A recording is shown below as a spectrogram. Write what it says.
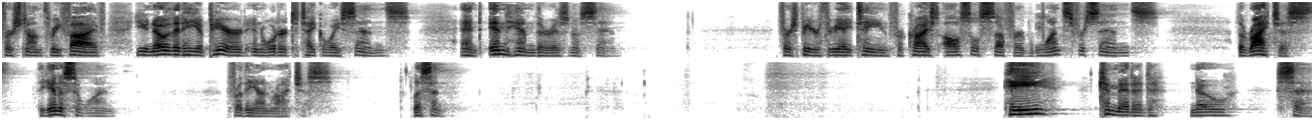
1 John 3 5, you know that he appeared in order to take away sins, and in him there is no sin. 1 Peter 3:18 For Christ also suffered once for sins the righteous the innocent one for the unrighteous. Listen. He committed no sin.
